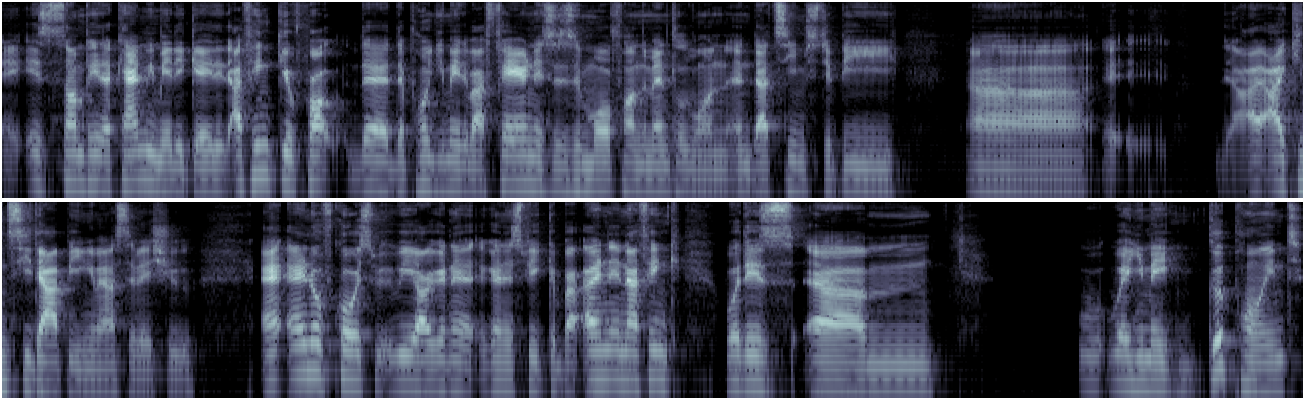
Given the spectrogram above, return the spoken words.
is something that can be mitigated. I think your pro- the the point you made about fairness is a more fundamental one and that seems to be uh, I, I can see that being a massive issue. And, and of course we are gonna gonna speak about and, and i think what is um, where you made good point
